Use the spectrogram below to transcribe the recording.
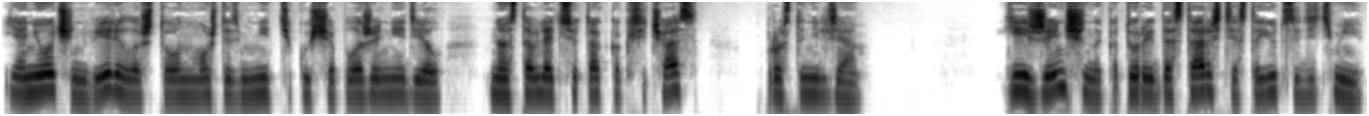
Я не очень верила, что он может изменить текущее положение дел, но оставлять все так, как сейчас, просто нельзя. Есть женщины, которые до старости остаются детьми.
